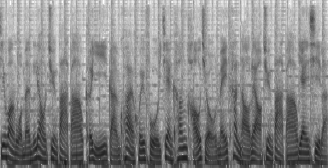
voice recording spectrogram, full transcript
希望我们廖俊爸爸可以赶快恢复健康。好久没看到廖俊爸爸演戏了。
